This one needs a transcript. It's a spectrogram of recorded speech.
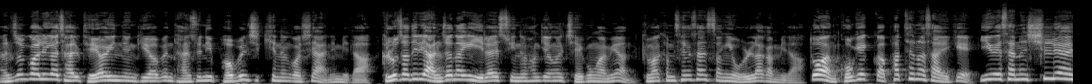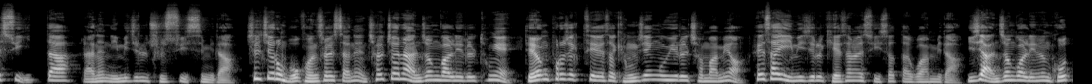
안전관리가 잘 되어 있는 기업은 단순히 법을 지키는 것이 아닙니다. 근로자들이 안전하게 일할 수 있는 환경을 제공하면 그만큼 생산성이 올라갑니다. 또한 고객과 파트너사에게 이 회사는 신뢰할 수 있다라는 이미지를 줄 수 있습니다. 실제로 모 건설사는 철저한 안전관리를 통해 대형 프로젝트에서 경쟁 우위를 점하며 회사의 이미지를 개선할 수 있었다고 합니다. 이제 안전관리는 곧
